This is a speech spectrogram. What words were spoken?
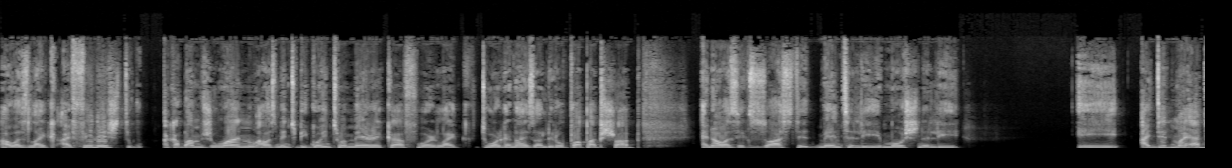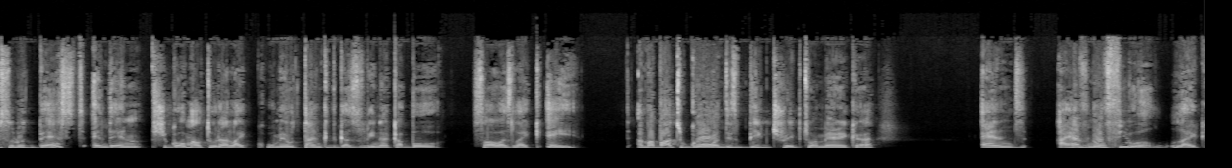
I was like, I finished Akabam Juano. I was meant to be going to America for like, to organize a little pop up shop. And I was exhausted mentally, emotionally. I did my absolute best. And then chegou altura, like, o meu tanque de gasolina acabou. So I was like, hey, I'm about to go on this big trip to America. And I have no fuel. Like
